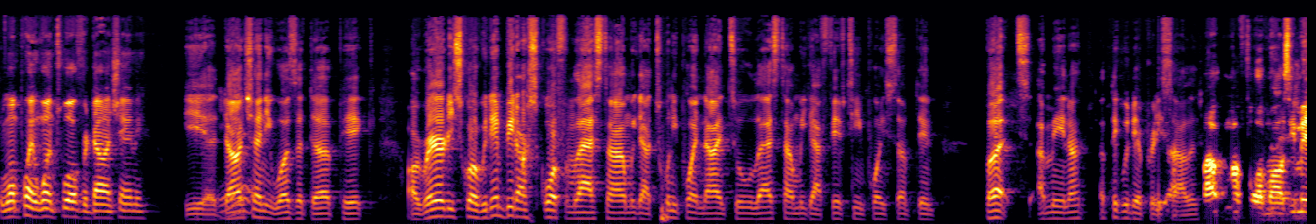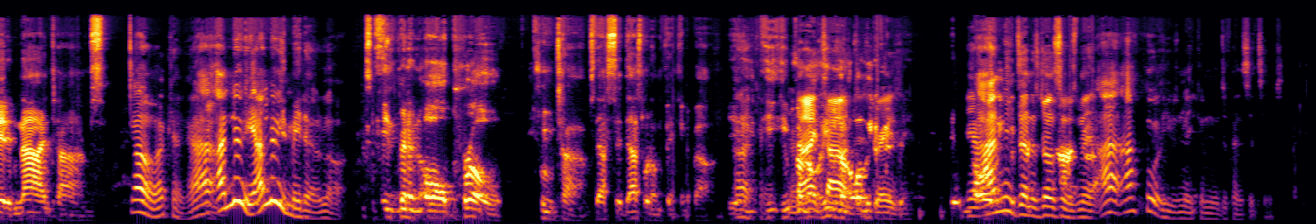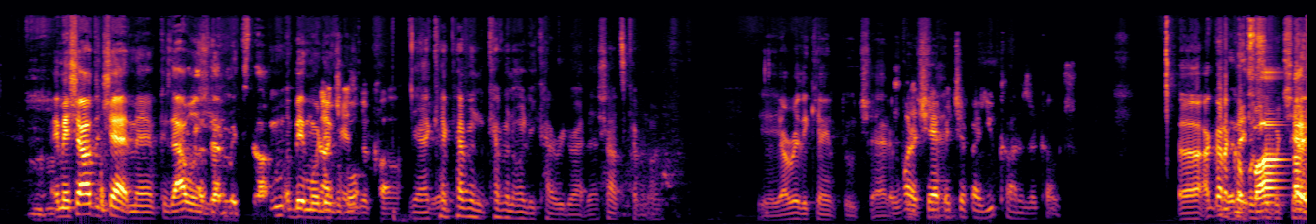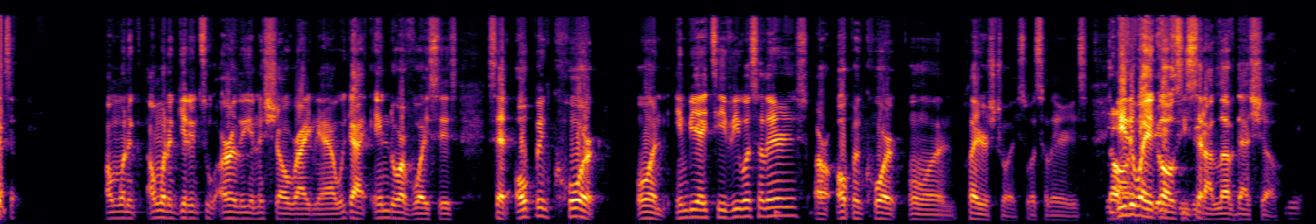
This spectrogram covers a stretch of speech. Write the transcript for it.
One point one twelve for Don Chaney. yeah, Don Yeah. Chaney was a dub pick. Our rarity score, we didn't beat our score from last time. We got 20.92. Last time we got 15 point something. But I mean, I, I think we did pretty Yeah. solid. My, my fault, Mars. He made it nine times. Oh, okay. I, I knew he, I knew he made it a lot. He's been an All Pro two times. That's it. That's what I'm thinking about. Yeah, Okay. he, he, he was Nine an- he was times All crazy. Yeah, I knew Dennis. Johnson was making. I, I thought he was making the defensive teams. Mhm. Hey man, shout out to chat, man, because that was Got that mixed up. a bit more Don difficult. good call. Yeah, Ke- Kevin Kevin Ollie carried right there. Shout out to Kevin Ollie. Yeah, y'all really came through, Chad. They won a Appreciate it. championship at UConn as their coach. Uh, I got a couple they super chats. I want to I want to get into early in the show right now. We got indoor voices said open court on NBA TV. was hilarious, or open court on Players Choice? was hilarious? No, Either way it goes, he said I love that show. Yeah.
